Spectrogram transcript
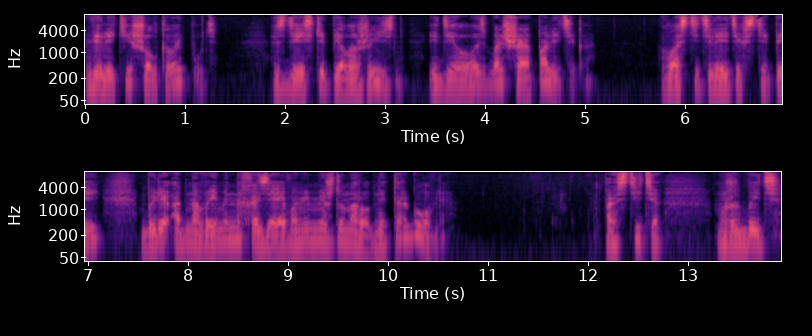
Великий Шелковый путь. Здесь кипела жизнь и делалась большая политика. Властители этих степей были одновременно хозяевами международной торговли. Простите, может быть,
